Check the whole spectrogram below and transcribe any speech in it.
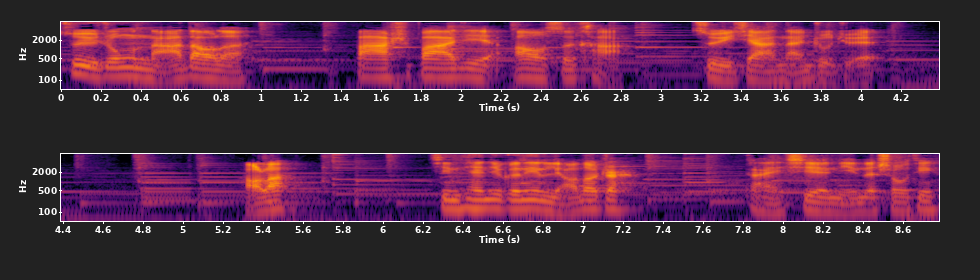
最终拿到了八十八届奥斯卡最佳男主角。好了。今天就跟您聊到这儿，感谢您的收听。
